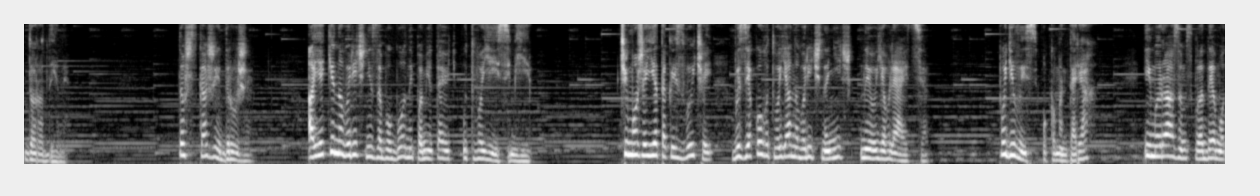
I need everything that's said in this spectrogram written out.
до родини. Тож скажи, друже, а які новорічні забобони пам'ятають у твоїй сім'ї? Чи може є такий звичай, без якого твоя новорічна ніч не уявляється? Поділись у коментарях, і ми разом складемо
